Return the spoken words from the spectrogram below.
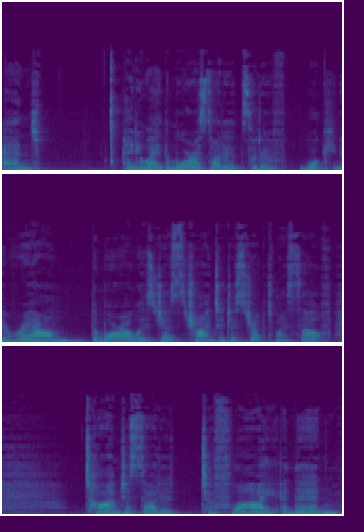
And anyway, the more I started sort of walking around, the more I was just trying to distract myself time just started to fly. And then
